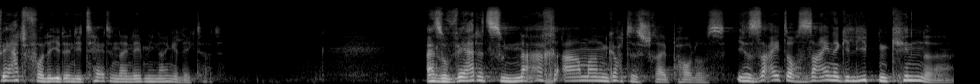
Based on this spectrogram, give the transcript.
wertvolle Identität in dein Leben hineingelegt hat. Also werdet zu Nachahmern Gottes, schreibt Paulus. Ihr seid doch seine geliebten Kinder.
